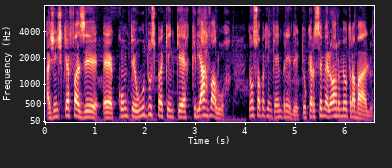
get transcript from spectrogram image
a gente quer fazer é, conteúdos para quem quer criar valor, não só para quem quer empreender. Que eu quero ser melhor no meu trabalho.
